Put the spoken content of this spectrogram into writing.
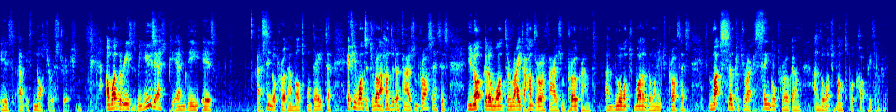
is, um, is not a restriction. And one of the reasons we use SPMD is a single program, multiple data. If you wanted to run 100, 1,000 processes, you're not going to want to write 100 or 1,000 programs and launch one of them on each process. It's much simpler to write a single program and launch multiple copies of it.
